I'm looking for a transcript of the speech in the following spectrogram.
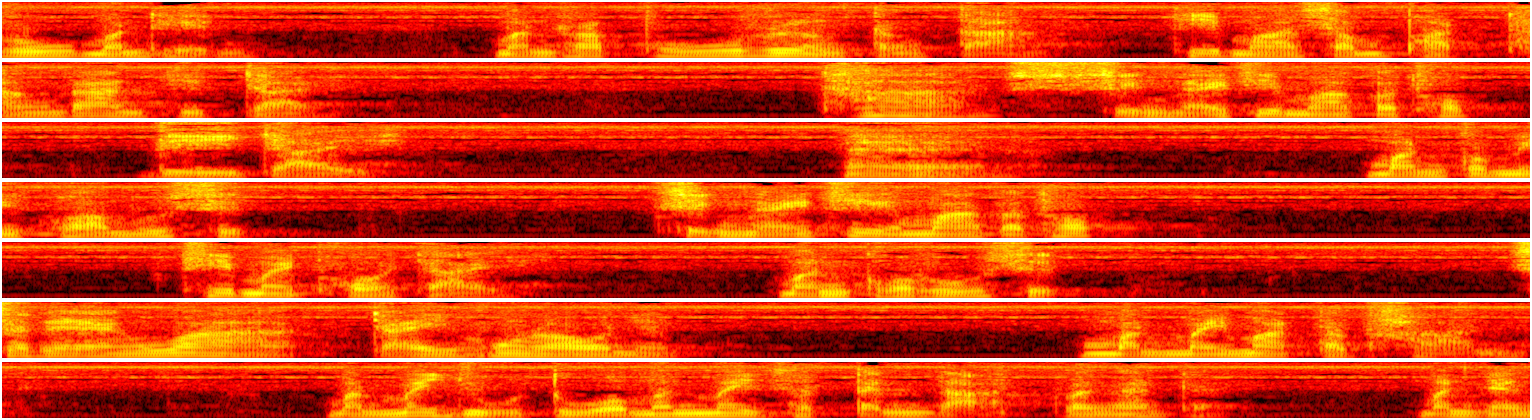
รู้มันเห็น มันรับรู้เรื่องต่างๆ ที่มาสัมผัสทางด้านจิตใจ ถ้าสิ่งไหนที่มากระทบดีใจเออมันก็มีความรู้สึก สิ่งไหนที่มากระทบ ที่ไม่พอใจ มันก็รู้สึก แสดงว่าใจของเราเนี่ย มันไม่มาตรฐาน มันไม่อยู่ตัวมันไม่สแตนดาร์ดว่างั้นแต่มันยัง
